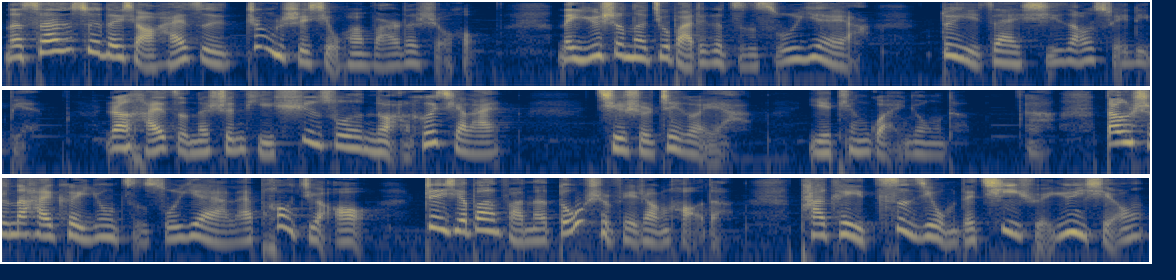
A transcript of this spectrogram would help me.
那三岁的小孩子正是喜欢玩的时候。那于是呢，就把这个紫苏叶呀兑在洗澡水里边，让孩子呢身体迅速的暖和起来。其实这个呀也挺管用的啊。当时呢还可以用紫苏叶啊来泡脚。这些办法呢都是非常好的，它可以刺激我们的气血运行，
